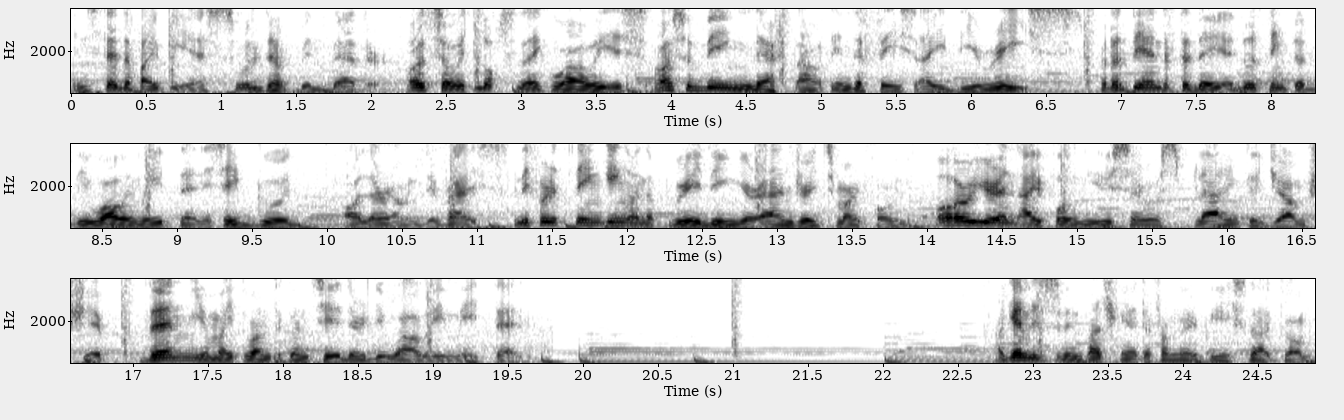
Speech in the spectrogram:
instead of IPS would have been better. Also, it looks like Huawei is also being left out in the Face ID race. But at the end of the day, I do think that the Huawei Mate 10 is a good all-around device. And if you're thinking on upgrading your Android smartphone, or you're an iPhone user who's planning to jump ship, then you might want to consider the Huawei Mate 10. Again, this has been Patrick from NoypiGeeks.com.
